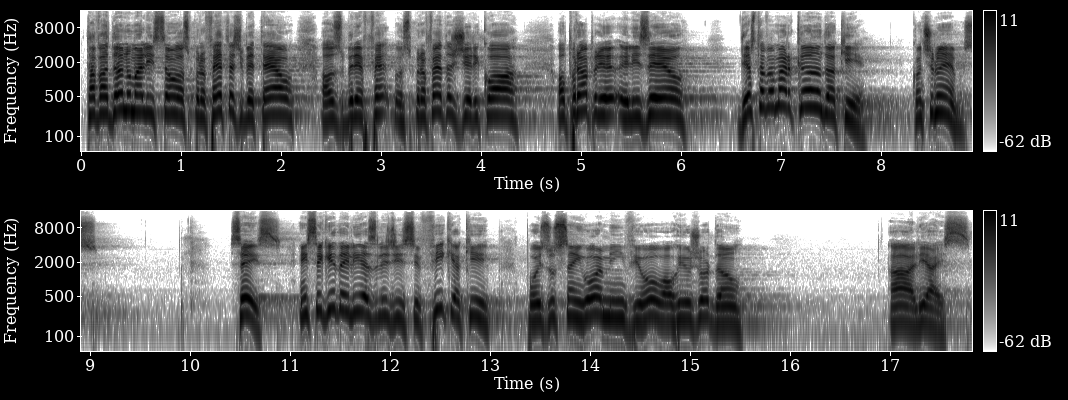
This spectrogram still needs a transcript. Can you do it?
Estava dando uma lição aos profetas de Betel, aos, aos profetas de Jericó, ao próprio Eliseu. Deus estava marcando aqui. Continuemos. 6. Em seguida, Elias lhe disse: Fique aqui, pois o Senhor me enviou ao Rio Jordão. Ah, aliás,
